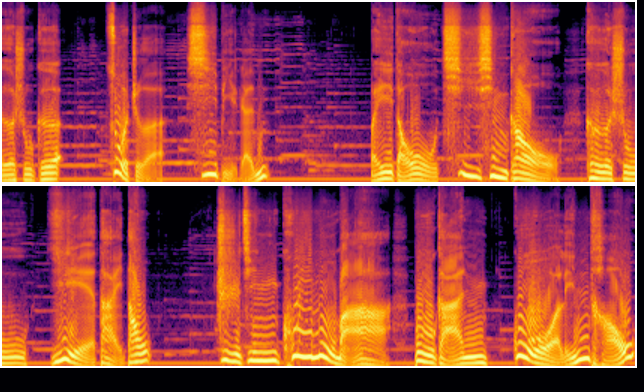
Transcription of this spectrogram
歌书歌，作者西比人。北斗七星高，歌书夜带刀。至今窥牧马，不敢过临洮。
